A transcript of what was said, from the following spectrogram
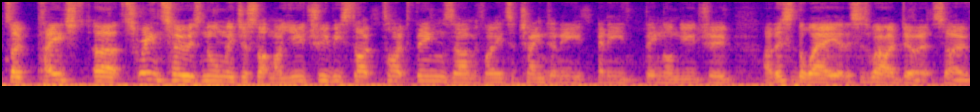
So page uh, screen two is normally just like my YouTubey type type things. Um, if I need to change any anything on YouTube, uh, this is the way. This is where I do it. So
